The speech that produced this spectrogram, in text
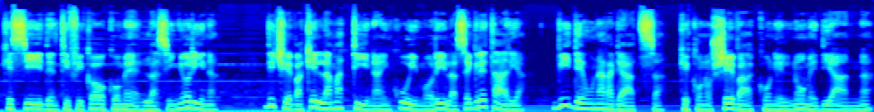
che si identificò come la signorina, diceva che la mattina in cui morì la segretaria vide una ragazza, che conosceva con il nome di Anna,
